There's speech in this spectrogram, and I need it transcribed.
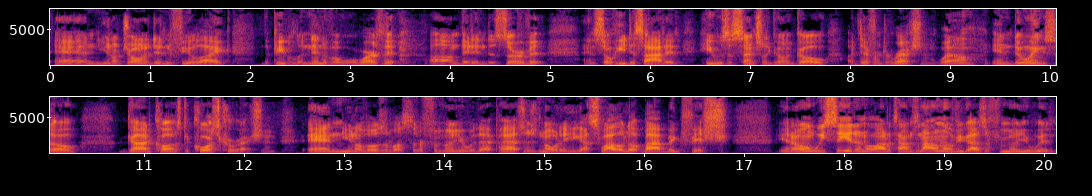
And you know, Jonah didn't feel like the people of Nineveh were worth it. Um, they didn't deserve it, and so he decided he was essentially going to go a different direction. Well, in doing so, God caused a course correction, and you know, those of us that are familiar with that passage know that he got swallowed up by a big fish You know, we see it in a lot of times. And I don't know if you guys are familiar with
